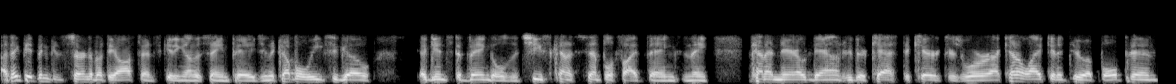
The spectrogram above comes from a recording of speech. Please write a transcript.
I think they've been concerned about the offense getting on the same page. And a couple of weeks ago, against the Bengals, the Chiefs kind of simplified things and they kind of narrowed down who their cast of characters were. I kind of liken it to a bullpen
